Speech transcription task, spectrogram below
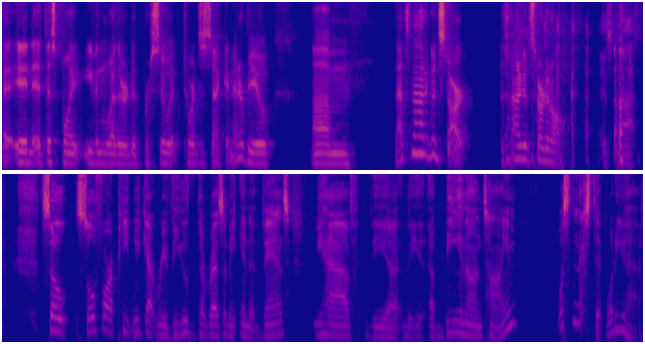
uh, in at this point even whether to pursue it towards a second interview um that's not a good start that's not a good start at all it's not. So so far, Pete, we've got reviewed the resume in advance. We have the uh, the uh, being on time. What's the next tip? What do you have?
